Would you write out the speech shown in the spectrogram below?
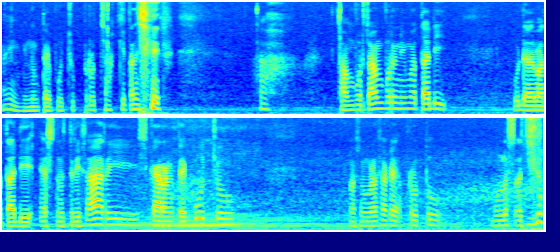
Ayo minum teh pucuk perut sakit anjir. Ah campur-campur ini mah tadi udah mah tadi es nutrisari sekarang teh pucuk langsung ngerasa kayak perut tuh mules aja.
